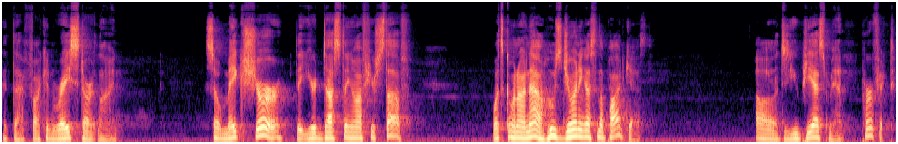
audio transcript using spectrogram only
at that fucking race start line. So make sure that you're dusting off your stuff. What's going on now? Who's joining us in the podcast? Oh, it's a UPS man. Perfect.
